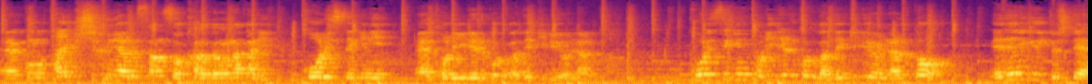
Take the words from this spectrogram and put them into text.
えこの大気中にある酸素を体の中に効率的に、え取り入れることができるようになると。効率的に取り入れることができるようになるとエネルギーとして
